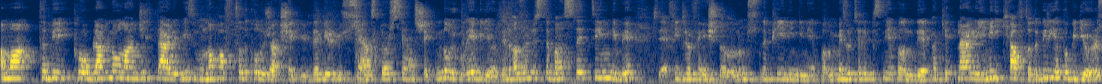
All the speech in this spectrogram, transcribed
Ama tabii problemli olan ciltlerde biz bunu haftalık olacak şekilde bir 3 seans 4 seans şeklinde uygulayabiliyoruz. Ya da az önce size bahsettiğim gibi işte fidrofacial alalım üstüne peelingini yapalım mezoterapisini yapalım diye paketlerle yine 2 haftada bir yapabiliyoruz.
